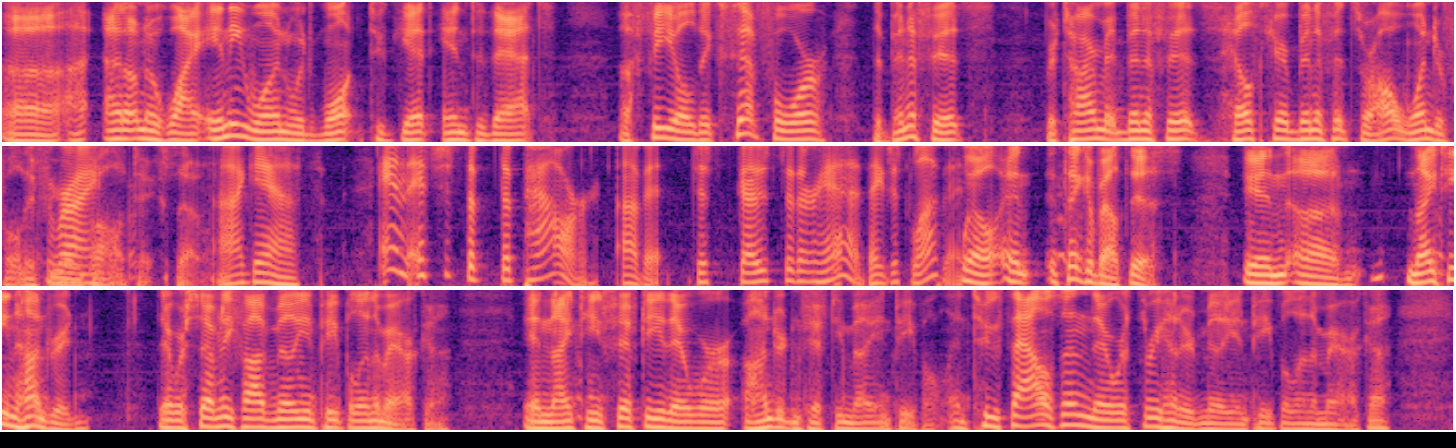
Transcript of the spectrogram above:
Uh, I I don't know why anyone would want to get into that uh, field except for the benefits. Retirement benefits, health care benefits are all wonderful if you're Right. in politics. So I guess. And it's just the the power of it just goes to their head. They just love it. Well, and, and think about this. In uh, 1900, there were 75 million people in America. In 1950, there were 150 million people. In 2000, there were 300 million people in America.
